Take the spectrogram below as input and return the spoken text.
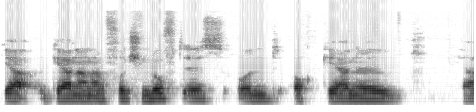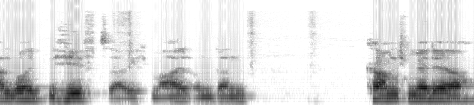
ja gerne an der frischen Luft ist und auch gerne ja, Leuten hilft, sage ich mal. Und dann kam nicht mehr der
